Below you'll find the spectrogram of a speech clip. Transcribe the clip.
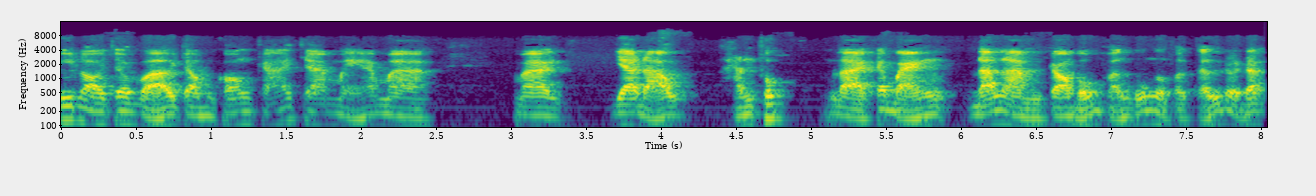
cứ lo cho vợ chồng con cái cha mẹ mà mà gia đạo hạnh phúc là các bạn đã làm tròn bổn phận của người phật tử rồi đó.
